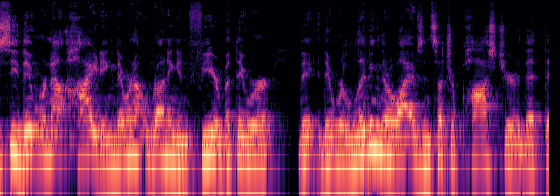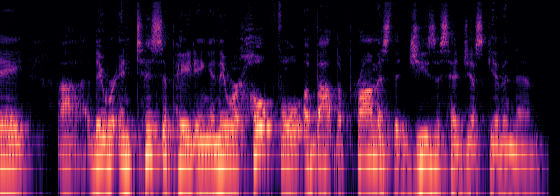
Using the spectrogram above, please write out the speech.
see, they were not hiding, they were not running in fear, but they were they, they were living their lives in such a posture that they uh, they were anticipating and they were hopeful about the promise that Jesus had just given them.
